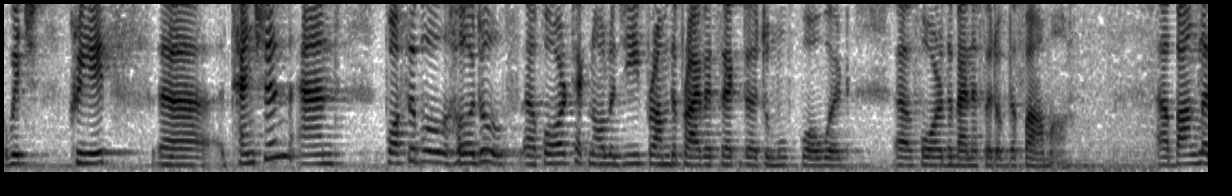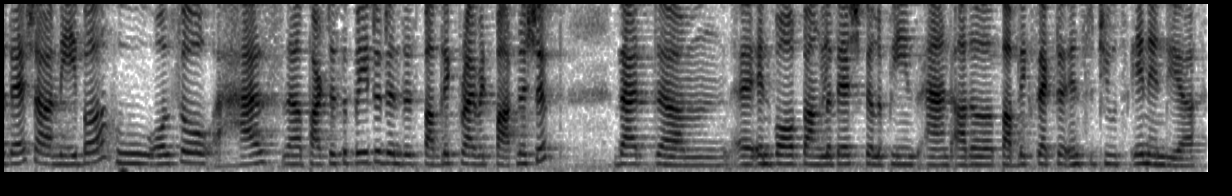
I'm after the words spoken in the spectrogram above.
which creates uh, tension and possible hurdles uh, for technology from the private sector to move forward uh, for the benefit of the farmer. Uh, Bangladesh, our neighbor, who also has uh, participated in this public private partnership that um, uh, involved Bangladesh, Philippines, and other public sector institutes in India,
